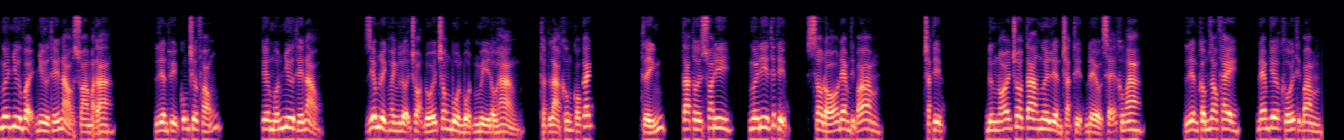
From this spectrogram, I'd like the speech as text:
ngươi như vậy như thế nào xoa mặt ta? Liên thủy cũng chưa phóng, kia muốn như thế nào? Diêm Lịch Hành lựa chọn đối trong buồn bột mì đầu hàng, thật là không có cách. Tính, ta tới xoa đi, ngươi đi thiết thịt, sau đó đem thịt băm. Chặt thịt. Đừng nói cho ta ngươi liền chặt thịt đều sẽ không a. À. Liền cầm dao thay, đem kia khối thịt băm,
